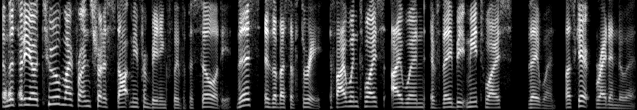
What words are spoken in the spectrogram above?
In this video, two of my friends try to stop me from beating Flee the Facility. This is a best of three. If I win twice, I win. If they beat me twice, they win. Let's get right into it.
